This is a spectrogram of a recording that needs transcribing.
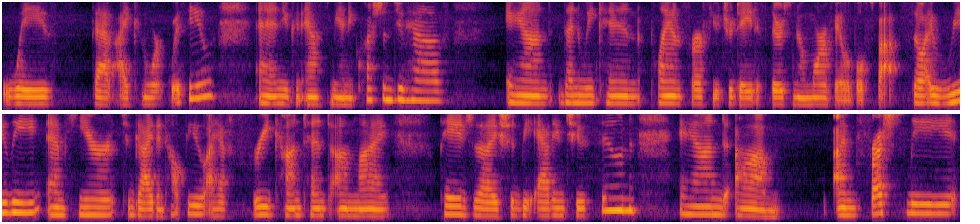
ways that I can work with you. And you can ask me any questions you have. And then we can plan for a future date if there's no more available spots. So I really am here to guide and help you. I have free content on my page that I should be adding to soon. And um, I'm freshly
